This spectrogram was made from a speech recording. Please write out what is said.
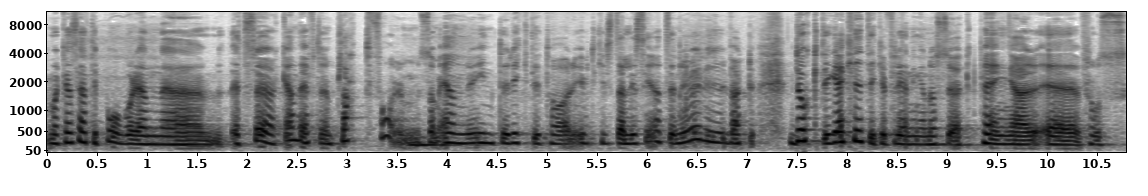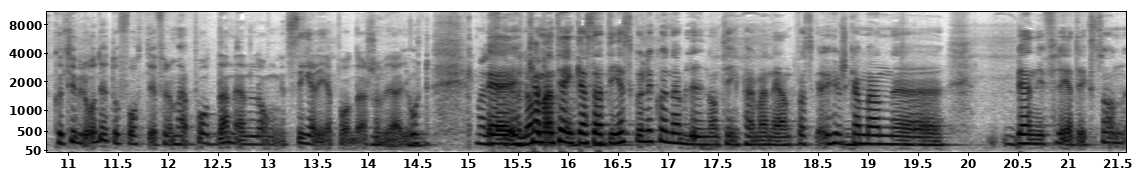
man kan säga att det pågår en, eh, ett sökande efter en plattform mm. som ännu inte riktigt har utkristalliserat sig. Nu har vi varit duktiga kritikerföreningen och sökt pengar eh, hos Kulturrådet och fått det för de här poddarna, en lång serie poddar som mm. vi har gjort. Kan man, eh, kan man tänka sig att det skulle kunna bli någonting permanent? Ska, hur ska mm. man... Eh, Benny Fredriksson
